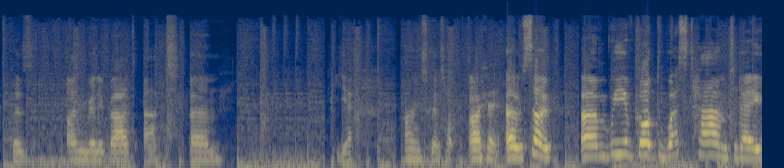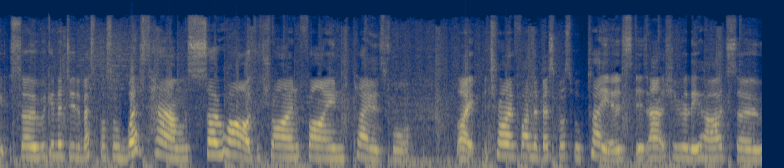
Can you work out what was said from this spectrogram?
because I'm really bad at um, yeah, I'm just gonna stop. Okay, um, so, um, we have got West Ham today, so we're gonna do the best possible. West Ham was so hard to try and find players for. Like, to try and find the best possible players is actually really hard, so,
